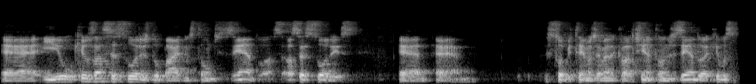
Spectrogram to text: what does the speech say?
É, e o que os assessores do Biden estão dizendo, assessores é, é, sobre temas da América Latina estão dizendo, é que você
